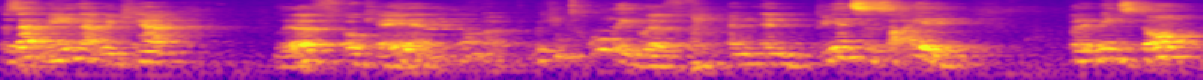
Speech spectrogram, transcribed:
Does that mean that we can't live okay? And no, we can totally live and, and be in society. But it means don't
